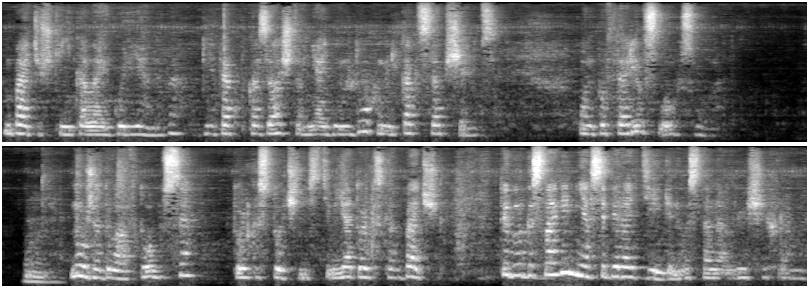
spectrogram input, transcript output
батюшки Николая Гурьянова, мне так показалось, что они одним духом или как-то сообщаются. Он повторил слово слово. Mm. Нужно два автобуса, только с точностью. Я только сказал, батюшка, ты благослови меня собирать деньги на восстанавливающие храмы.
